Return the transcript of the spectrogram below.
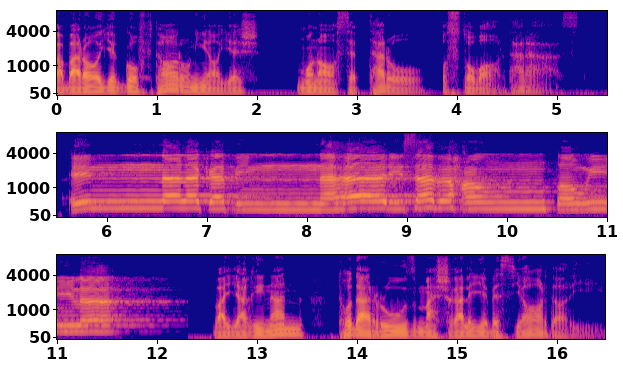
و برای گفتار و نیایش مناسبتر و استوارتر است. إن لك في النهار سبحا طويلا. و یقینا تو در روز مشغله بسیار داری.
